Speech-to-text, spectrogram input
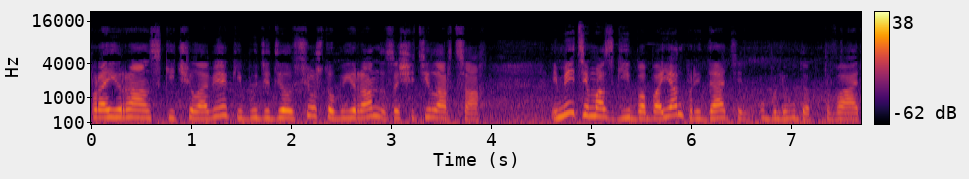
проиранский человек и будет делать все, чтобы Иран защитил Арцах. Имейте мозги, Бабаян предатель, ублюдок, тварь.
